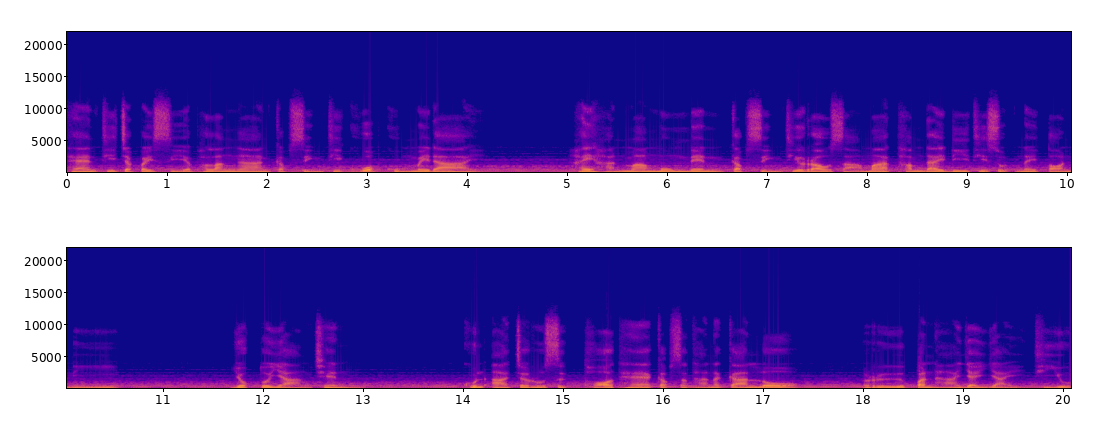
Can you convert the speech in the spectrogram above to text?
แทนที่จะไปเสียพลังงานกับสิ่งที่ควบคุมไม่ได้ ให้หันมามุ่งเน้นกับสิ่งที่เราสามารถทำได้ดีที่สุดในตอนนี้ ยกตัวอย่างเช่น คุณอาจจะรู้สึกท้อแท้กับสถานการณ์โลก หรือปัญหาใหญ่ๆ ที่อยู่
